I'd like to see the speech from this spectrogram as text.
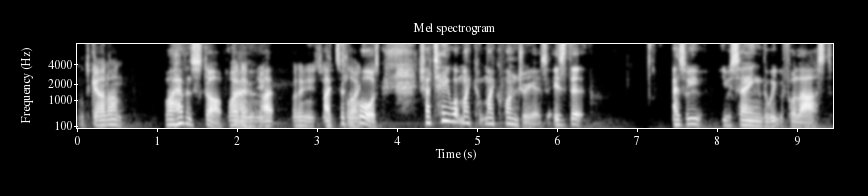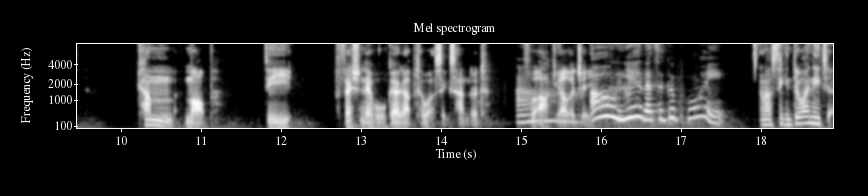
What's going on? Well, I haven't stopped. Why no. didn't you? I, why didn't you? I just, took a pause. Shall I tell you what my my quandary is? Is that as we you were saying the week before last, come mop, the profession level will go up to what six hundred for ah. archaeology. Oh, yeah, that's a good point. And I was thinking, do I need to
